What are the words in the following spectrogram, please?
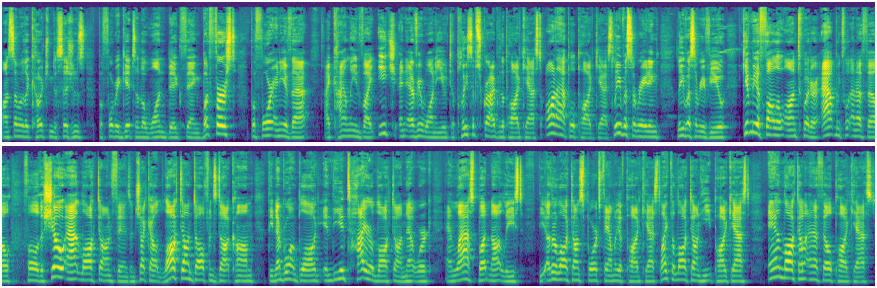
on some of the coaching decisions before we get to the one big thing. But first, before any of that, I kindly invite each and every one of you to please subscribe to the podcast on Apple Podcasts. Leave us a rating, leave us a review, give me a follow on Twitter at Wingfield NFL, follow the show at Locked On Fins, and check out LockedOnDolphins.com, the number one blog in the entire Locked On network. And last but not least, the other Locked On Sports family of podcasts, like the Locked On Heat podcast and Locked On NFL podcast.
